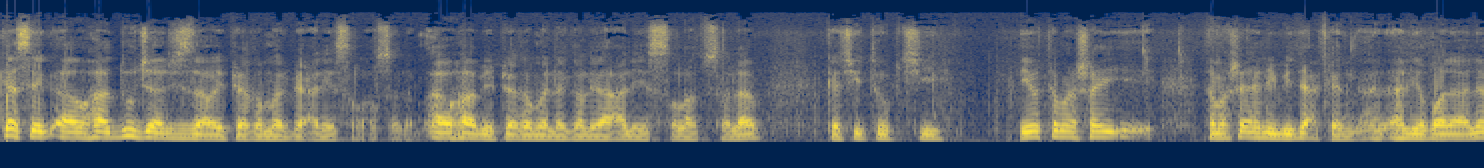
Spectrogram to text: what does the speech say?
كسيك أو ها دو جاري زاوي بيغمر بي عليه الصلاة والسلام أو ها بي بيغمر لقال عليه الصلاة والسلام كشي توبتي ايو تماشاي تماشاي اهل بدع كان اهل ضلال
